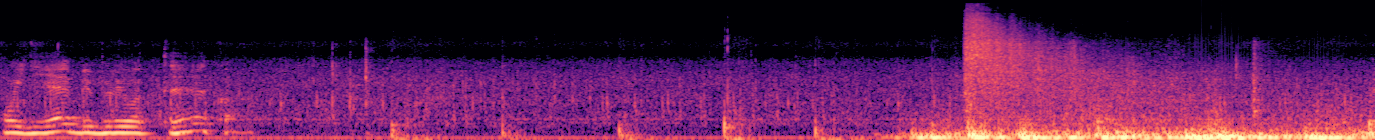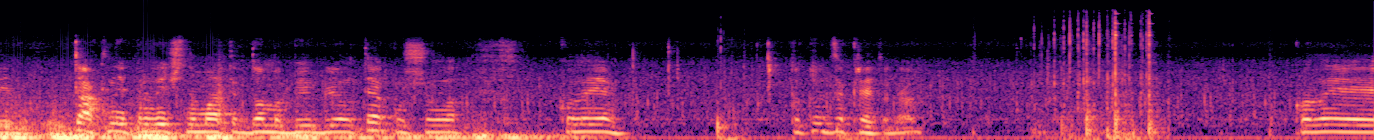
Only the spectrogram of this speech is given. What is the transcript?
Фоє, бібліотека. Так непривично мати вдома бібліотеку, що коли то тут закрито, да? Коли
